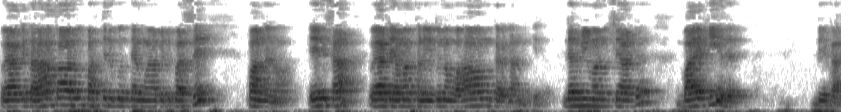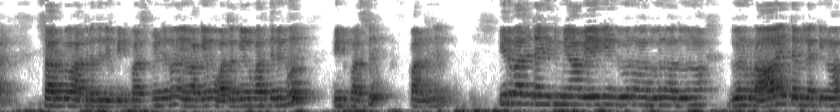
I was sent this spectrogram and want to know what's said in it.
ඔයාගේ තරහකාරු පත්තිනකුත් දැන්වා පිටි පස්සේ පන්නනවා. ඒ නිසා ඔයාට යමක් කළ යුතුන වහාම කරගන්න කිය. දැම්මී මනුෂ්‍යයාට බය කියද දේකාය. සර්ප හතරදන පිටි පස් පෙන්න්නවා ඒවගේම වතකව පත්තිනකු පිටි පස්සේ පන්නන. ඉට පස දැගති මෙයා වේගෙන් දුවනවා දුවනවා දුවනවා දුවනකට ආයත විලකිනවා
